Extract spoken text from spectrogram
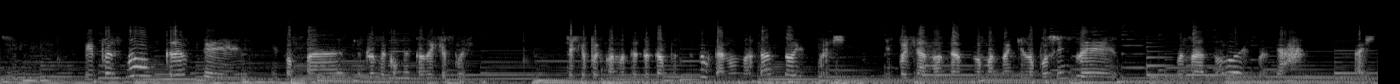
Y, pues no, creo que mi papá siempre me comentó de que pues, de que pues cuando te toca, pues te toca, ¿no? Más tanto y pues, y pues ya no seas lo más tranquilo posible, pues da todo y pues ya, ahí.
